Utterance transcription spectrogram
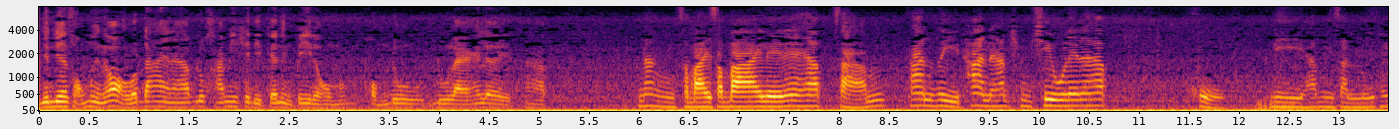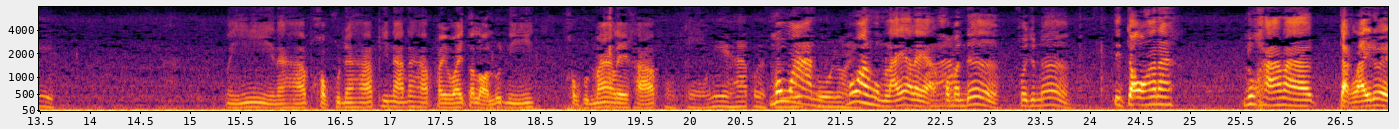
เงินเดือนสองหมื่นก็ออกรถได้นะครับ ลูกค้ามีเครดิตเกินหนึ่งปีเดี๋ยวผมผมดูดูแลให้เลยนะครับ นั่งสบายๆเลยนะครับสามท่านสี่ท่านนะครับ ชิวๆเลยนะครับโอ้โหดีครับมีซันรูฟให้อีกนี่นะครับ ขอบคุณนะครับ พี่นัทนะครับ ไปไว้ตลอดรุ่นนี้ ขอบคุณมากเลยครับ โอ้โหนี่ครับเปิดเมื่อวานโชว์หน่อยเมื่อวานผมไลฟ์อะไรครัอะบคอมมานเดอร์ฟอร์จูเนอร์ติดจองแล้วนะ ลูกค้ามาจากไลฟ์ด้วย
